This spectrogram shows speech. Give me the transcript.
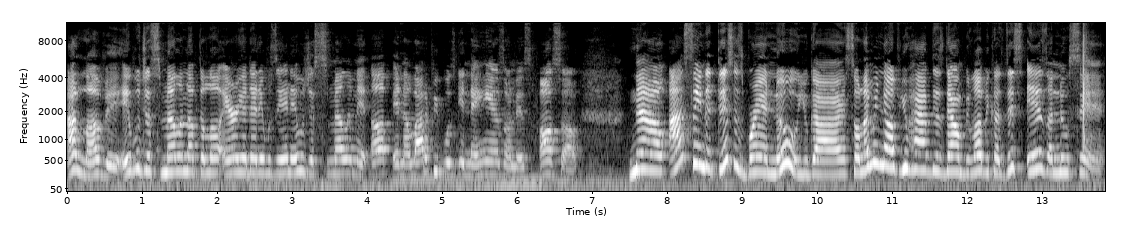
I love it. It was just smelling up the little area that it was in. It was just smelling it up. And a lot of people was getting their hands on this also. Now, I seen that this is brand new, you guys. So let me know if you have this down below because this is a new scent.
